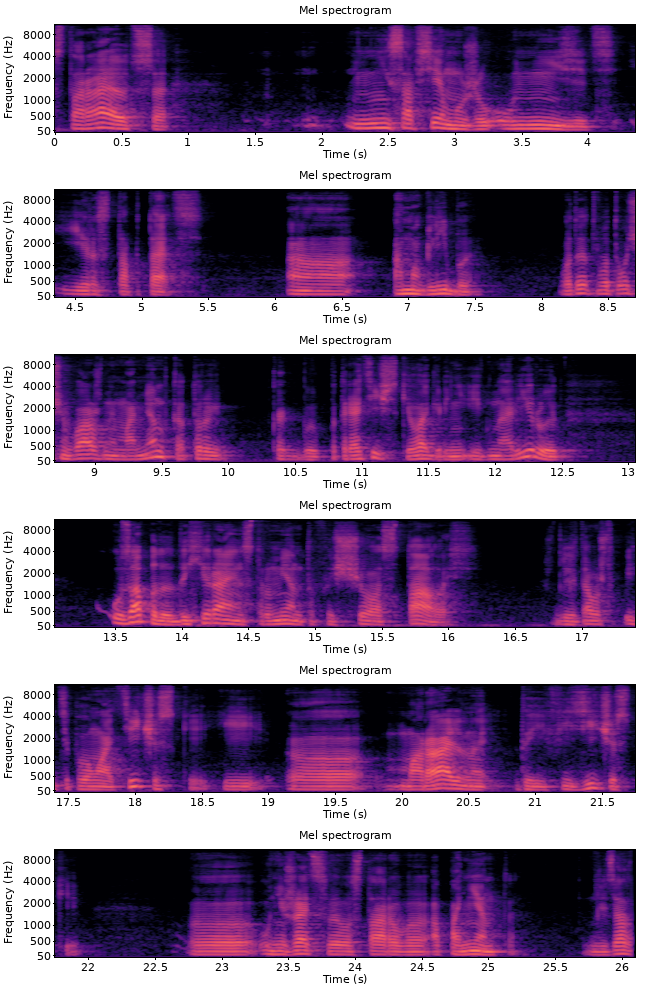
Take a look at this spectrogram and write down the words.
стараются не совсем уже унизить и растоптать, а, а могли бы. Вот это вот очень важный момент, который как бы патриотический лагерь не игнорирует. У Запада до хера инструментов еще осталось для того, чтобы и дипломатически, и э, морально, да и физически э, унижать своего старого оппонента. Нельзя,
